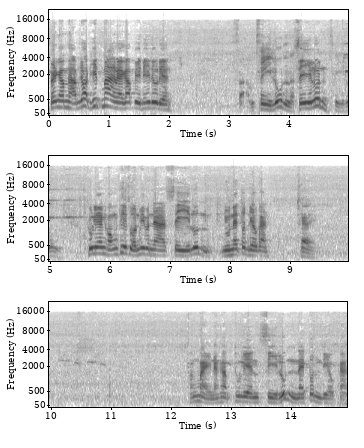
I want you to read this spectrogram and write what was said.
เป็นคำถามยอดฮิตมากเลยครับ ปีนี้ทุเรียนสามสี่รุ่นอะสี่รุ่น สี่รุ่น ทุเรียนของที่สวนพี่ปัญญาสี่รุ่นอยู่ในต้นเดียวกัน ใช่ ทั้งใหม่นะครับ ทุเรียนสี่รุ่นในต้นเดียวกัน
